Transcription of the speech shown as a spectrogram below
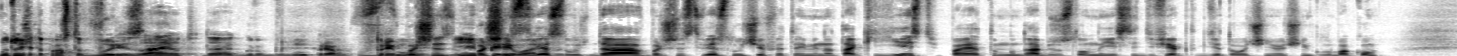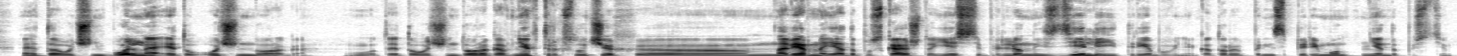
Ну, то есть это просто вырезают, да, грубо, ну, прям в прямую, большинстве, и в большинстве случаев, Да, в большинстве случаев это именно так и есть, поэтому, да, безусловно, если дефект где-то очень-очень глубоко, это очень больно, это очень дорого. Вот, это очень дорого. В некоторых случаях, э, наверное, я допускаю, что есть определенные изделия и требования, которые, в принципе, ремонт недопустим.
